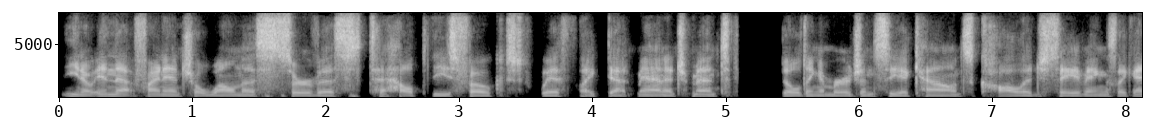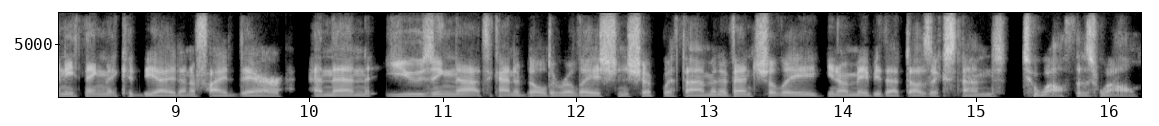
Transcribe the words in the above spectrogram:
you know in that financial wellness service to help these folks with like debt management building emergency accounts college savings like anything that could be identified there and then using that to kind of build a relationship with them. And eventually you know maybe that does extend to wealth as well.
